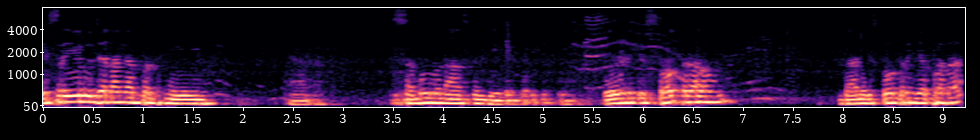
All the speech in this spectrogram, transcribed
ఇస్రయేలు జనాంగంతటిని సమూల నాశనం చేయడం జరిగింది. దేవునికి స్తోత్రం. దానికి స్తోత్రం చెప్పాలా?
